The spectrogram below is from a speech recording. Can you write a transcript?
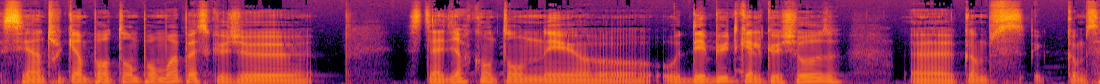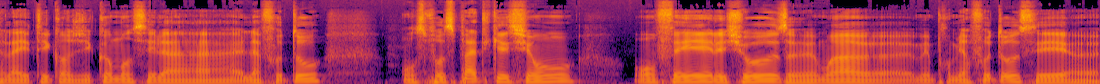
c'est un truc important pour moi parce que je c'est-à-dire quand on est au, au début de quelque chose euh, comme comme ça l'a été quand j'ai commencé la, la photo on se pose pas de questions on fait les choses. Euh, moi euh, mes premières photos c'est euh,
